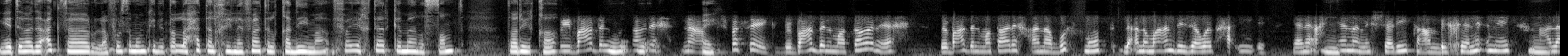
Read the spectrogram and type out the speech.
يتمادى أكثر ولا فرصة ممكن يطلع حتى الخلافات القديمة. فيختار كمان الصمت طريقة ببعض المطارح و... نعم. مش بس هيك ببعض المطارح ببعض المطارح أنا بصمت لأنه ما عندي جواب حقيقي. يعني أحيانا الشريك عم بخانقني على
